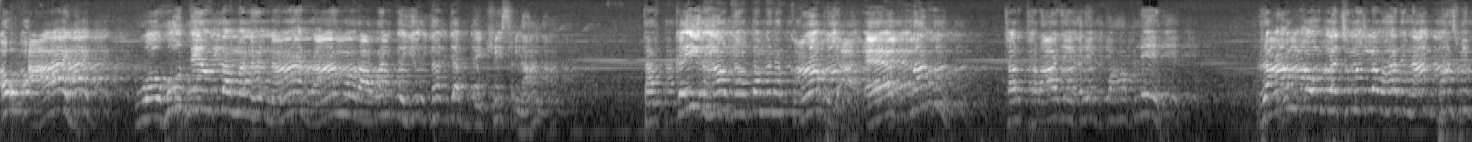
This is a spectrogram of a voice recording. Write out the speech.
और आज वहु देवता मन है ना, राम और रावण के युद्ध जब देखिस ना, तब कई घाव देवता मन काँप जाए। एकदम थर थरा जाए, अरे बाप ले राम और लक्ष्मण दे नाक फांस में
